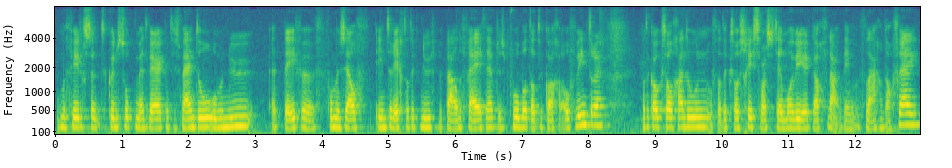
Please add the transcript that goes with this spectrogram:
op mijn veertigste te kunnen stoppen met werken. Het is mijn doel om nu het leven voor mezelf in te richten. Dat ik nu bepaalde vrijheid heb. Dus bijvoorbeeld dat ik kan gaan overwinteren. Wat ik ook zal gaan doen. Of dat ik zoals gisteren was het heel mooi weer. Ik dacht van nou, ik neem vandaag een dag vrij.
